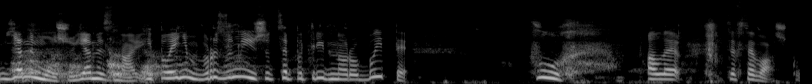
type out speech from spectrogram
я не можу, я не знаю. І потім розумію, що це потрібно робити. Фух, але це все важко.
